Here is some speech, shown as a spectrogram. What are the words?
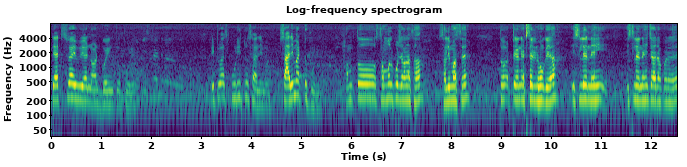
that's why we are not going to Puri. It was Puri to Salima, Salima to Puri. हम तो संबलपुर जाना था सलीमा से तो ट्रेन एक्सीडेंट हो गया इसलिए नहीं इसलिए नहीं जा रहा पा रहे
